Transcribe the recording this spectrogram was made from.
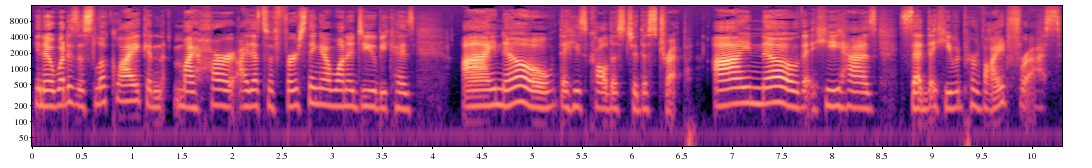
you know what does this look like? And my heart i that's the first thing i want to do because i know that he's called us to this trip. I know that He has said that He would provide for us.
